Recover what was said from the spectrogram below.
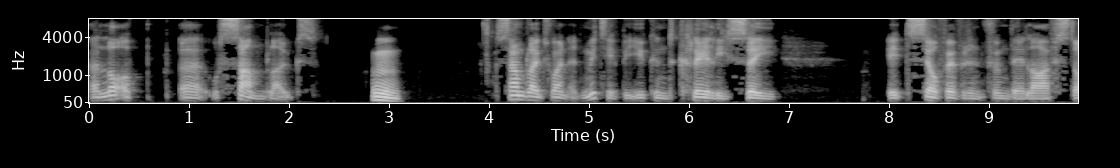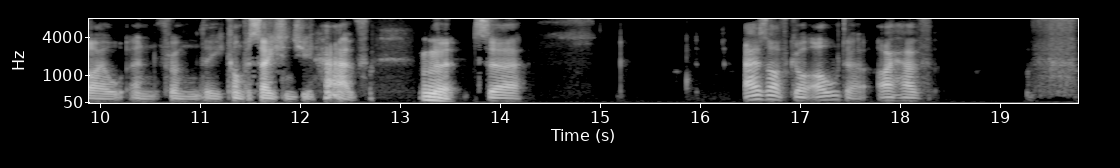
a lot of uh, well, some blokes Mm. some blokes won't admit it, but you can clearly see it's self evident from their lifestyle and from the conversations you have Mm. that uh, as I've got older, I have f-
